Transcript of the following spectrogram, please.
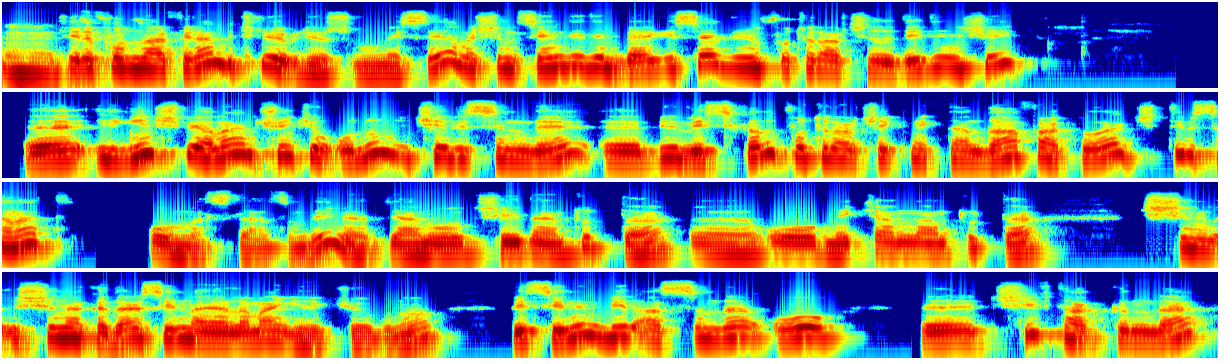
Evet. Telefonlar falan bitiriyor biliyorsun bu mesleği ama şimdi senin dediğin belgesel düğün fotoğrafçılığı dediğin şey e, ilginç bir alan çünkü onun içerisinde e, bir vesikalık fotoğraf çekmekten daha farklı olarak ciddi bir sanat olması lazım değil mi? Yani o şeyden tut da e, o mekandan tut da kişinin ışığına kadar senin ayarlaman gerekiyor bunu. Ve senin bir aslında o e, çift hakkında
